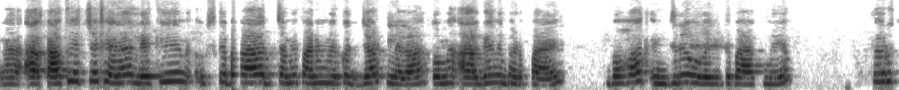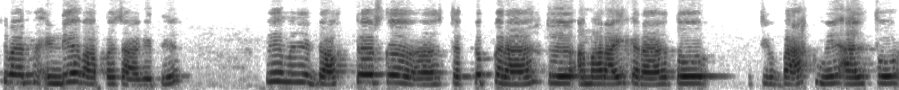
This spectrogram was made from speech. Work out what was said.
आ, काफ़ी अच्छा खेला लेकिन उसके बाद सेमीफाइनल मेरे को जर्क लगा तो मैं आगे नहीं बढ़ पाए बहुत इंजरी हो गई थी बैक में। फिर उसके बाद मैं इंडिया वापस आ गई थी। फिर मैंने डॉक्टर को चेकअप कराया तो एमआरआई कराया तो बैक में एल फोर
